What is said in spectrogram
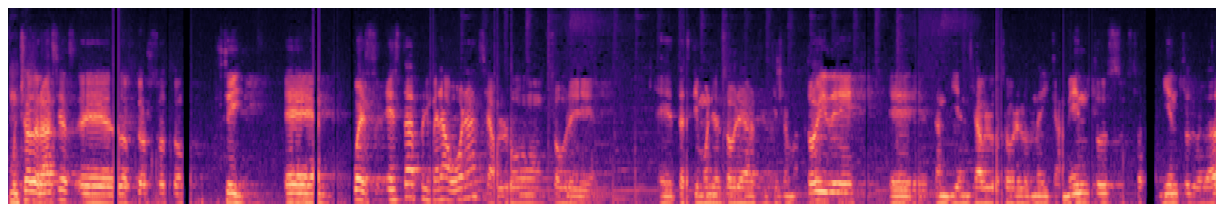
Muchas gracias, eh, doctor Soto. Sí, eh, pues esta primera hora se habló sobre eh, testimonios sobre artritis reumatoide, eh, también se habló sobre los medicamentos, los tratamientos, ¿verdad?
